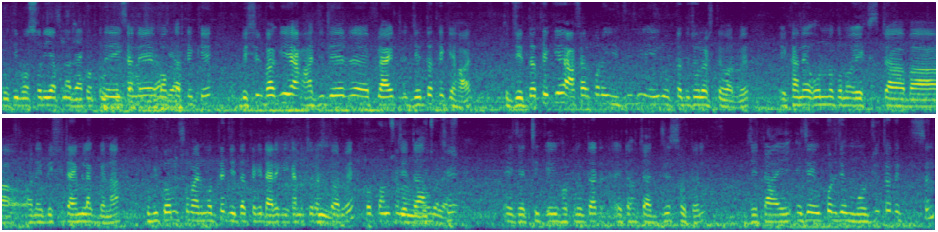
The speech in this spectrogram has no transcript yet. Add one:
প্রতি বছরই আপনার রেকর্ড এইখানে মক্কা থেকে বেশিরভাগই হাজিদের ফ্লাইট জেদ্দা থেকে হয়। তো জেদ্দা থেকে আসার পরে ইজিলি এই রোডটাতে চলে আসতে পারবে। এখানে অন্য কোনো এক্সট্রা বা অনেক বেশি টাইম লাগবে না। খুবই কম সময়ের মধ্যে জেদ্দা থেকে ডাইরেক্ট এখানে চলে আসতে পারবে। খুব কম সময়ের যেটা হচ্ছে এই যে ঠিক এই হোটেলটার এটা হচ্ছে অ্যাড্রেস হোটেল। যেটা এই- এই যে উপরে যে মসজিদটা দেখতেছেন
